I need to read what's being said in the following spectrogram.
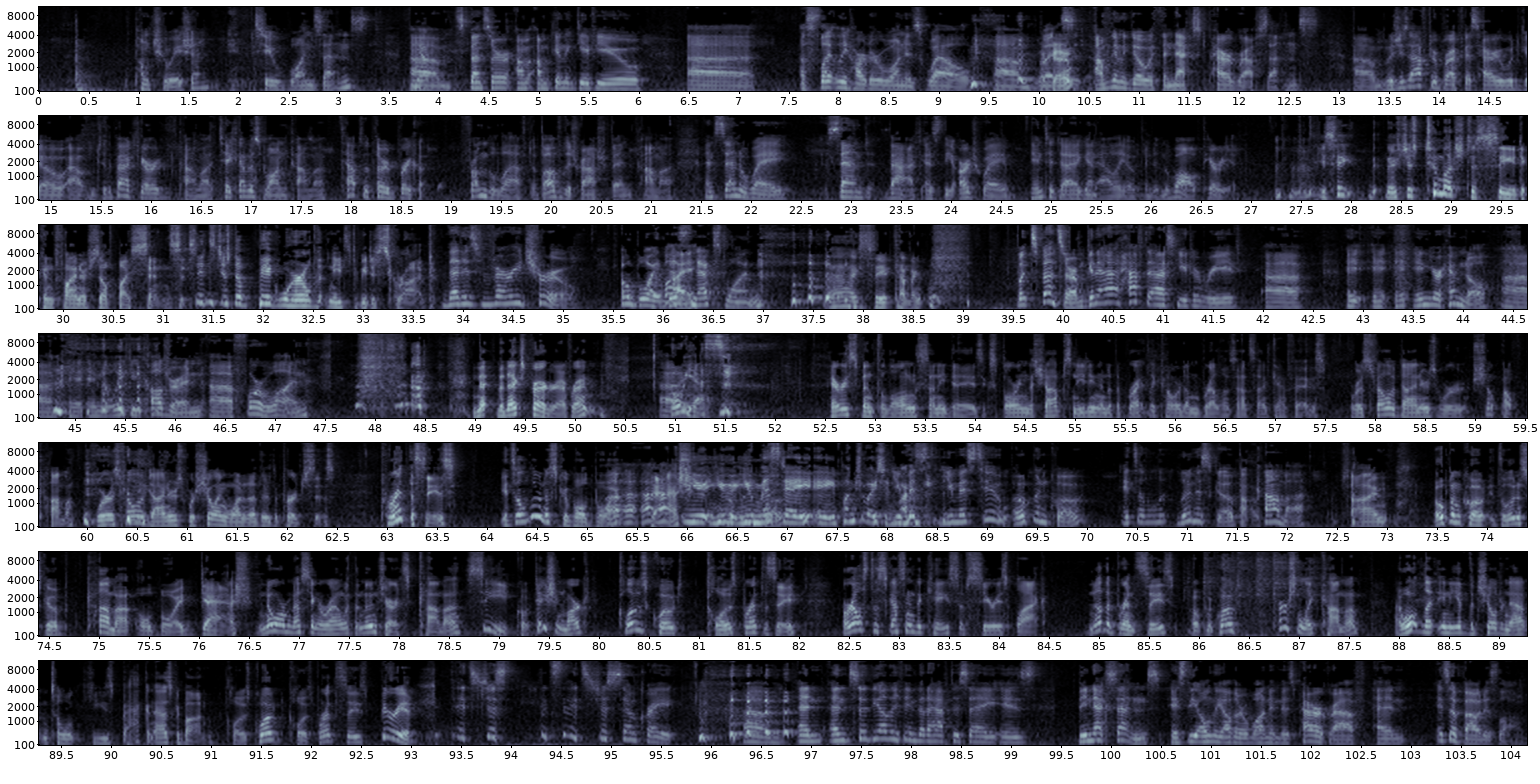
punctuation into one sentence. Yep. Um, Spencer, I'm, I'm going to give you uh, a slightly harder one as well, um, but Okay. s- I'm going to go with the next paragraph sentence, um, which is after breakfast. Harry would go out into the backyard, comma, take out his wand, comma, tap the third brick from the left above the trash bin, comma, and send away, send back as the archway into Diagon Alley opened in the wall. Period. You see, there's just too much to see to confine ourselves by sentences. It's just a big world that needs to be described. That is very true. Oh boy, But- this next one. I see it coming. But Spencer, I'm gonna have to ask you to read uh, i- i- in your hymnal uh, in in the Leaky Cauldron uh, four one. Ne- the next paragraph, right? oh yes. Harry spent the long sunny days exploring the shops kneading under the brightly colored umbrellas outside cafes, where his fellow diners were show- oh, comma, where his fellow diners were showing one another the purchases. Parentheses. It's a Lunoscope, old boy. uh, uh, Dash. You you you Open missed a, a punctuation You mark. missed you missed two. Open quote. It's a lu- lunoscope, comma. Sign. Open quote, it's a lunoscope, comma, old boy, dash, no more messing around with the moon charts, comma, C, quotation mark, close quote, close parenthesis, or else discussing the case of Sirius Black. Another parentheses, open quote, personally, comma, I won't let any of the children out until he's back in Azkaban, close quote, close parentheses, period. It's just it's it's just so great. um, and and so the other thing that I have to say is the next sentence is the only other one in this paragraph, and it's about as long.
